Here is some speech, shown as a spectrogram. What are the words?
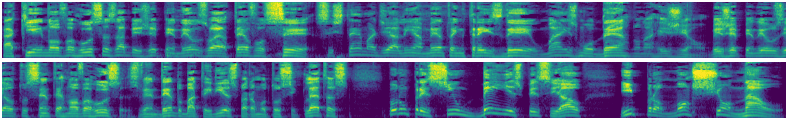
Aqui em Nova Russas, a BG Pneus vai até você. Sistema de alinhamento em 3D, o mais moderno na região. BG Pneus e Auto Center Nova Russas, vendendo baterias para motocicletas por um precinho bem especial e promocional.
